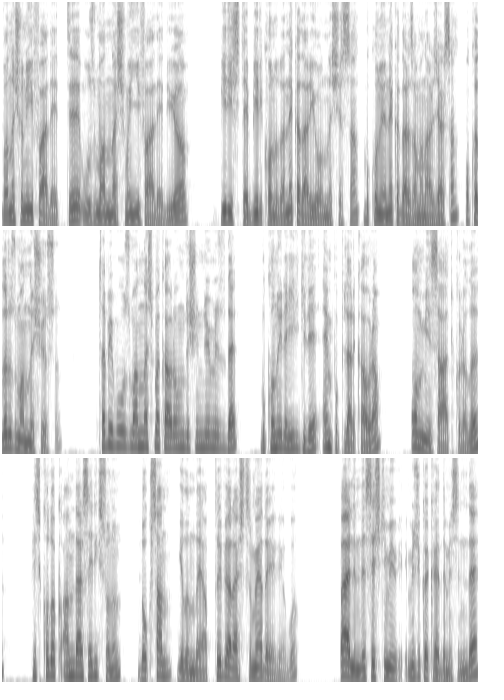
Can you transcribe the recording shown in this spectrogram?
bana şunu ifade etti. Uzmanlaşmayı ifade ediyor bir işte bir konuda ne kadar yoğunlaşırsan, bu konuya ne kadar zaman harcarsan o kadar uzmanlaşıyorsun. Tabii bu uzmanlaşma kavramını düşündüğümüzde bu konuyla ilgili en popüler kavram 10.000 saat kuralı. Psikolog Anders Eriksson'un 90 yılında yaptığı bir araştırmaya dayanıyor bu. Berlin'de Seçkimi Müzik Akademisi'nde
